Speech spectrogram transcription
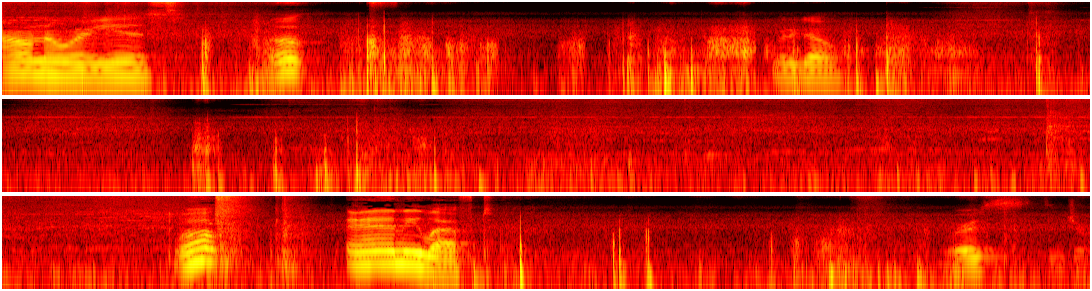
I don't know where he is. Oh. Where'd he go? Well, and he left. Where's the jar?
